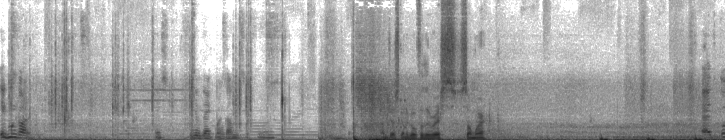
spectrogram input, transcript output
Take my gun. Nice. You can take my gun. I'm just gonna go for the wrist somewhere. Uh, go.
